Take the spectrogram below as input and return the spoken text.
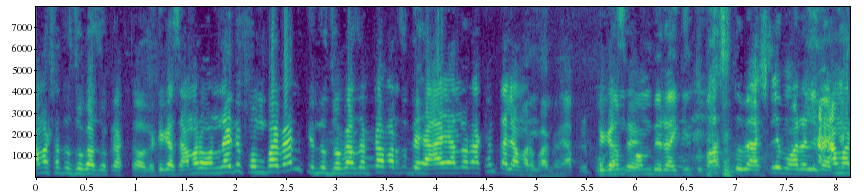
আমার সাথে যোগাযোগ রাখতে হবে ঠিক আছে? আমার অনলাইনে কম পাবেন কিন্তু যোগাযোগটা আমার যদি হাই আলো রাখেন তাহলে আমার পাবেন প্রোগ্রাম কম বেরোয় কিন্তু বাস্তবে আসলে মরালি আমার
